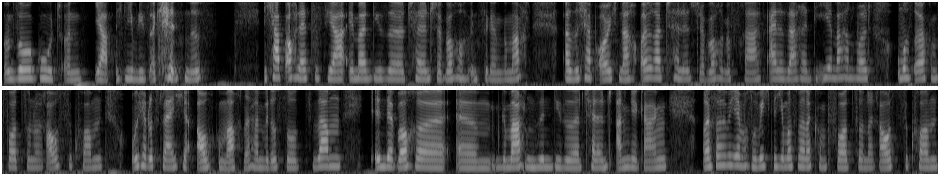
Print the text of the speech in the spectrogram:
und so gut. Und ja, ich liebe diese Erkenntnis. Ich habe auch letztes Jahr immer diese Challenge der Woche auf Instagram gemacht. Also ich habe euch nach eurer Challenge der Woche gefragt, eine Sache, die ihr machen wollt, um aus eurer Komfortzone rauszukommen. Und ich habe das gleiche auch gemacht. Und dann haben wir das so zusammen in der Woche ähm, gemacht und sind diese Challenge angegangen. Und das war für mich einfach so wichtig, um aus meiner Komfortzone rauszukommen.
